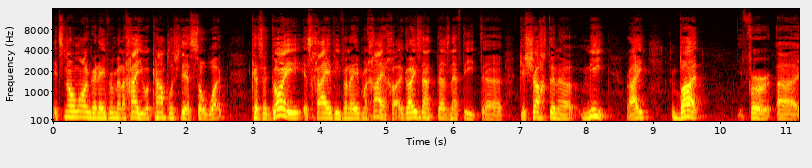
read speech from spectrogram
it's no longer an evrim menachai. You accomplished this. So what? Because a goy is chayiv even evrim menachai. A goy doesn't have to eat uh, geschachten meat, right? But for uh,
